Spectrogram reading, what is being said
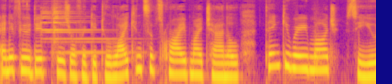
and if you did please don't forget to like and subscribe my channel. Thank you very much. See you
